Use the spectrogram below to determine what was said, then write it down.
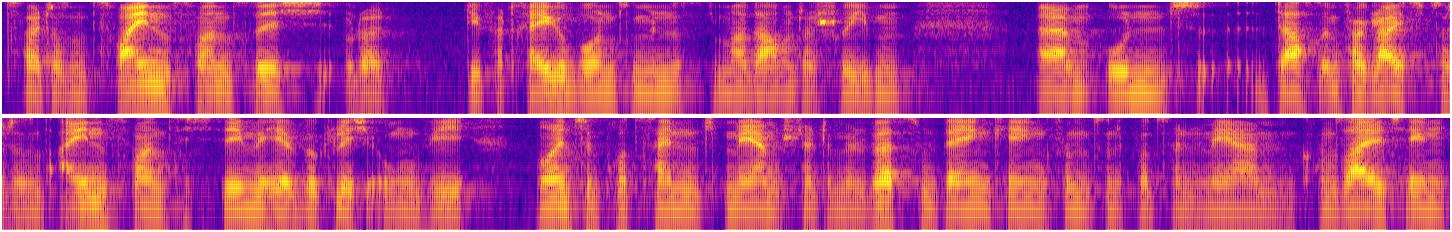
2022 oder die Verträge wurden zumindest mal da unterschrieben. Ähm, und das im Vergleich zu 2021 sehen wir hier wirklich irgendwie 19% mehr im Schnitt im Investmentbanking, 25% mehr im Consulting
